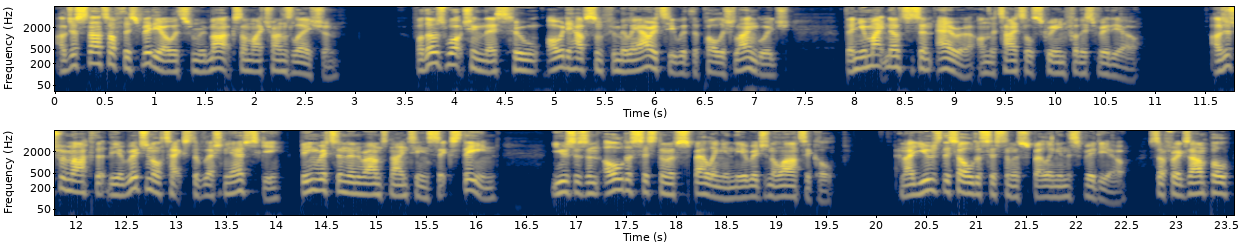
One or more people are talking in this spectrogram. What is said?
I'll just start off this video with some remarks on my translation. For those watching this who already have some familiarity with the Polish language, then you might notice an error on the title screen for this video. I'll just remark that the original text of Leśniewski, being written in around 1916, uses an older system of spelling in the original article, and I use this older system of spelling in this video. So for example,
